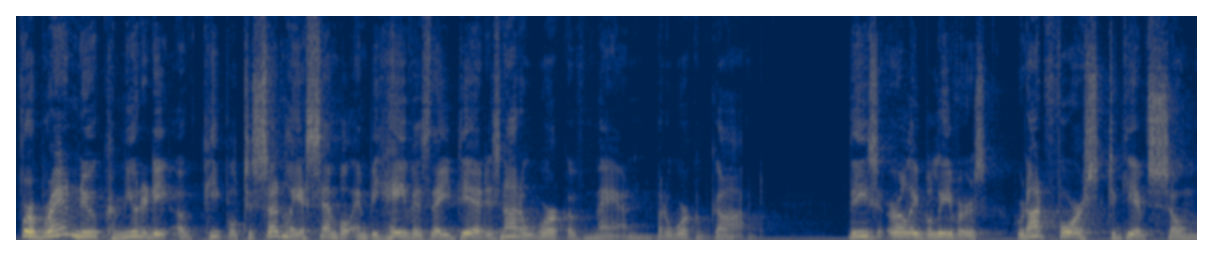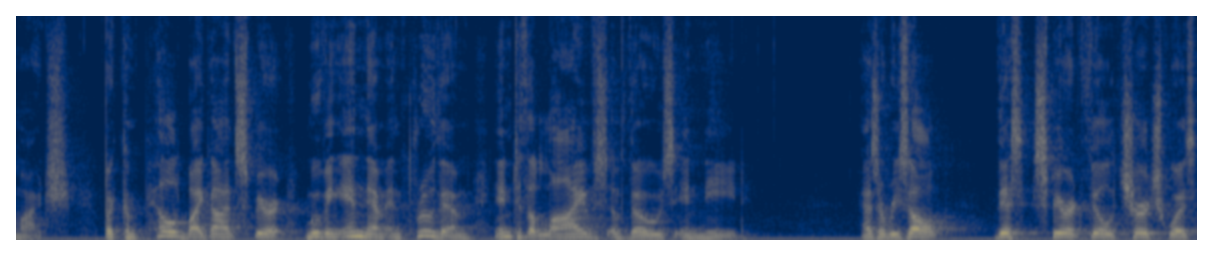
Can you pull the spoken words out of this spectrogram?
For a brand new community of people to suddenly assemble and behave as they did is not a work of man, but a work of God. These early believers were not forced to give so much, but compelled by God's Spirit moving in them and through them into the lives of those in need. As a result, this spirit filled church was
